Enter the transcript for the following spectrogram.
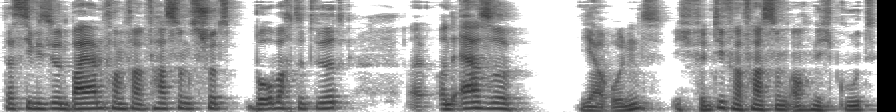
dass die Vision Bayern vom Verfassungsschutz beobachtet wird äh, und er so, ja und? Ich finde die Verfassung auch nicht gut.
